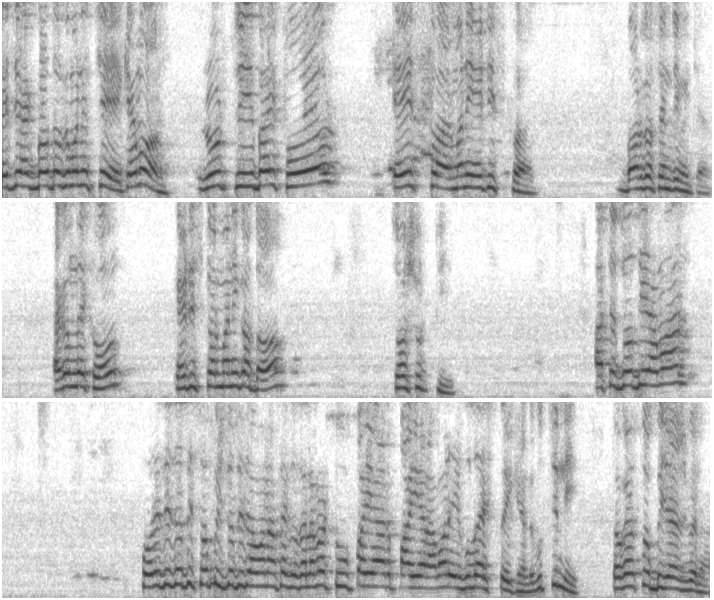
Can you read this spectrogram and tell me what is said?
এই যে এক বাহু দৈর্ঘ্য মানে হচ্ছে কেমন? Root three by four A square মানে এইট স্কোয়ার, বর্গ সেন্টিমিটার। এখন দেখুন এইট স্কোয়ার মানে কত? চৌষট্টি। আচ্ছা যদি আমার পরিধি যদি চব্বিশ যদি দেওয়া না থাকতো, তাহলে আমরা টু পাই আর পাই আর আমার এগুলো আসতো এখানে বুঝছেন নি তখন চব্বিশ আসবে না।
